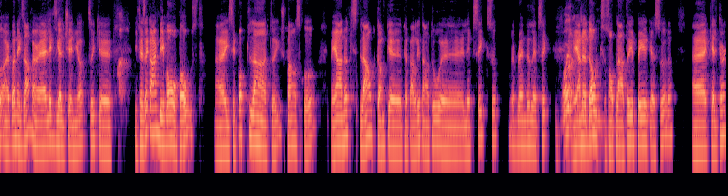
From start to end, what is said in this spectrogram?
un bon exemple, un Alex Galchenyuk, tu sais, que, il faisait quand même des bons posts. Euh, il ne s'est pas planté, je pense pas. Mais il y en a qui se plantent, comme que tu as parlé tantôt, euh, Leipzig, ça, Brandon Leipzig. il y en a d'autres qui se sont plantés pire que ça. quelqu'un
